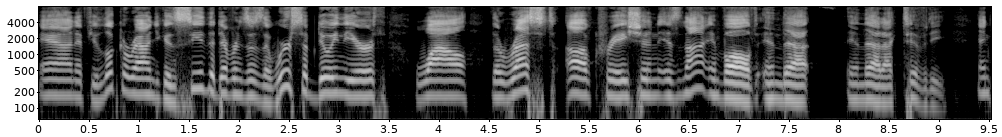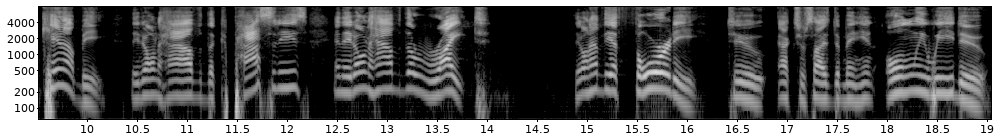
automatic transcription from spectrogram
And if you look around, you can see the differences that we're subduing the earth while the rest of creation is not involved in that, in that activity and cannot be. They don't have the capacities and they don't have the right They don't have the authority to exercise dominion. Only we do.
